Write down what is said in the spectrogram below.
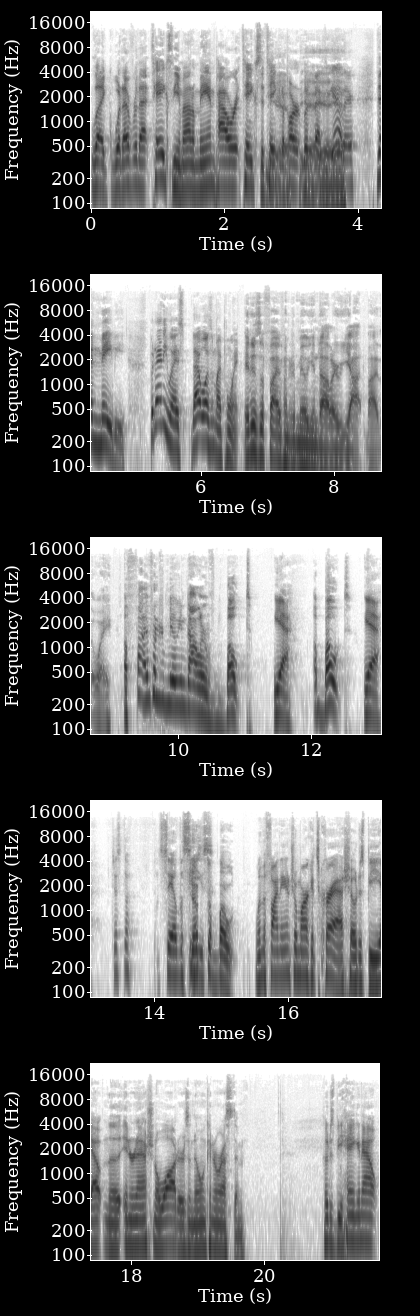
like whatever that takes, the amount of manpower it takes to take it apart and put it back yeah, together, then maybe. But anyways, that wasn't my point. It is a five hundred million dollar yacht, by the way. A five hundred million dollar boat. Yeah. A boat. Yeah, just to sail the seas. Just a boat. when the financial markets crash, he'll just be out in the international waters and no one can arrest him. He'll just be hanging out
